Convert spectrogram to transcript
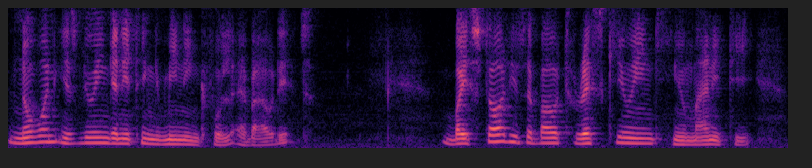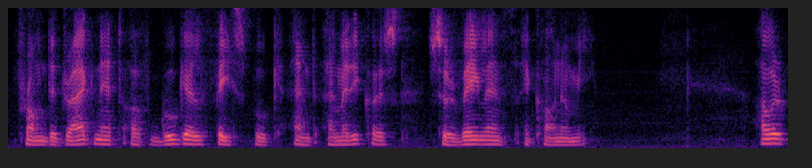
no one is doing anything meaningful about it. ByStar is about rescuing humanity from the dragnet of Google, Facebook, and America's surveillance economy. Our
